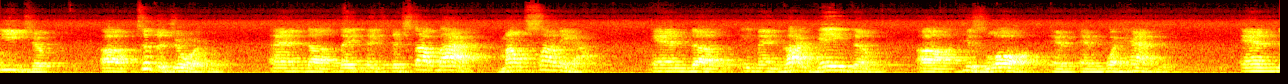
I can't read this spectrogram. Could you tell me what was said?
Egypt uh, to the Jordan. And uh, they, they, they, stopped by Mount Sinai. And, uh, amen, God gave them his law and, and what have you. And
